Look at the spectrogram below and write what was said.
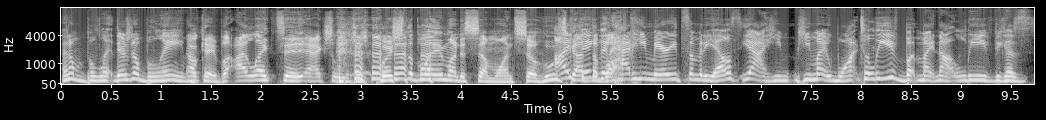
I don't blame. There's no blame. Okay, but I like to actually just push the blame onto someone. So who's I got think the that buck? had he married somebody else, yeah, he he might want to leave, but might not leave because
